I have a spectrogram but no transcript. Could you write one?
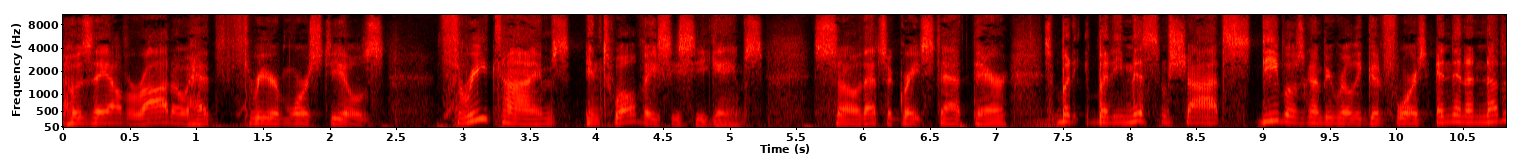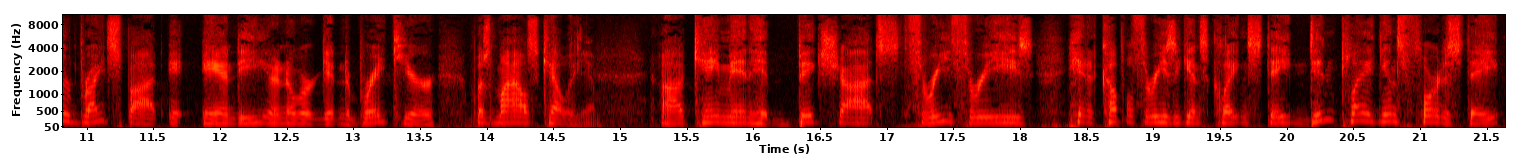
Jose Alvarado had three or more steals three times in 12 ACC games. So that's a great stat there. So, but but he missed some shots. Deebo's going to be really good for us. And then another bright spot, Andy. I know we're getting a break here. Was Miles Kelly. Yeah. Uh, came in, hit big shots, three threes, hit a couple threes against Clayton State. Didn't play against Florida State,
